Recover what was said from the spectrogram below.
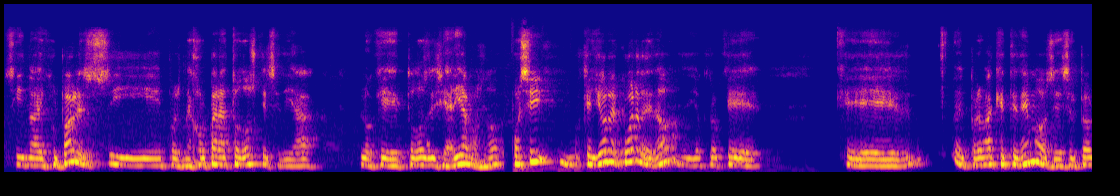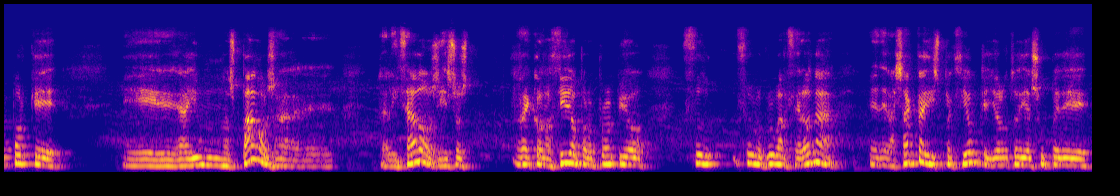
si no hay culpables, y pues mejor para todos, que sería lo que todos desearíamos, ¿no? Pues sí, que yo recuerde, ¿no? Yo creo que, que el problema que tenemos es el peor porque eh, hay unos pagos eh, realizados y eso es reconocido por el propio Fútbol Club Barcelona en las actas de inspección que yo el otro día supe de,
